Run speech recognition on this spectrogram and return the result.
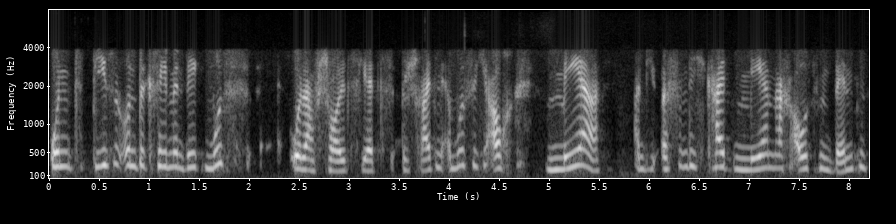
Und diesen unbequemen Weg muss Olaf Scholz jetzt beschreiten. Er muss sich auch mehr an die Öffentlichkeit, mehr nach außen wenden,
